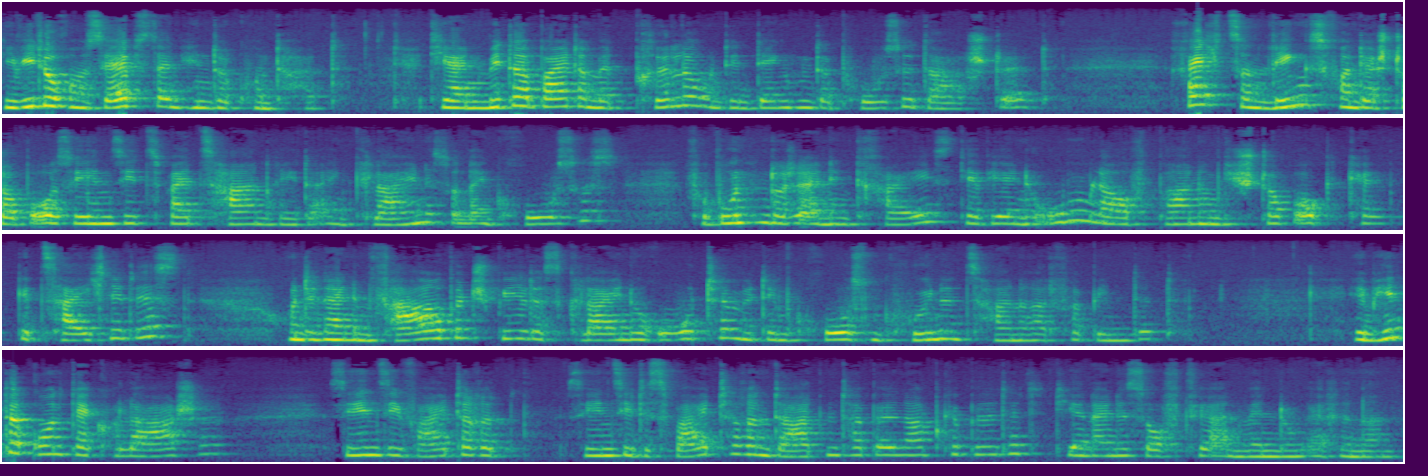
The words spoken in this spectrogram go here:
die wiederum selbst einen Hintergrund hat die einen Mitarbeiter mit Brille und in denkender Pose darstellt. Rechts und links von der Stoppuhr sehen Sie zwei Zahnräder, ein kleines und ein großes, verbunden durch einen Kreis, der wie eine Umlaufbahn um die Stoppuhr ge gezeichnet ist und in einem Farbenspiel das kleine rote mit dem großen grünen Zahnrad verbindet. Im Hintergrund der Collage sehen Sie, weitere, sehen Sie des Weiteren Datentabellen abgebildet, die an eine Softwareanwendung erinnern.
